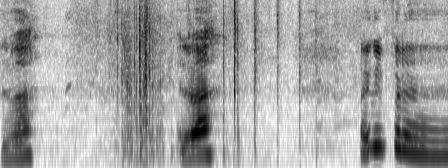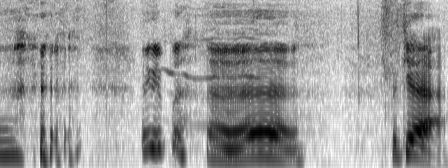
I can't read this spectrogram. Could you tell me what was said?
일로 와. 일로 와. 아이고 이뻐라. 아이고 이뻐라. 어. 흑기야.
